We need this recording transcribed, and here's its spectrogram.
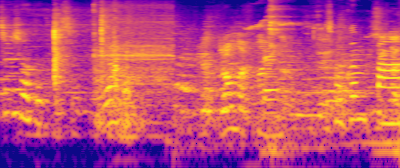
빼주셔도 되시고요. 네. 소금빵.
